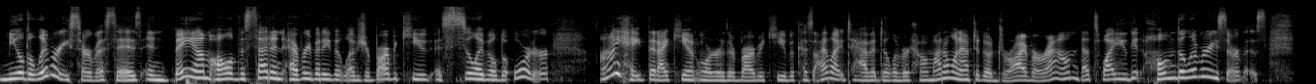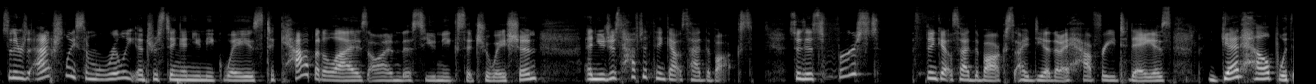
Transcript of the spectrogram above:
meal delivery services, and bam, all of a sudden, everybody that loves your barbecue is still able to order. I hate that I can't order their barbecue because I like to have it delivered home. I don't want to have to go drive around. That's why you get home delivery service. So there's actually some really interesting and unique ways to capitalize on this unique situation. And you just have to think outside the box. So this first think outside the box idea that I have for you today is get help with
